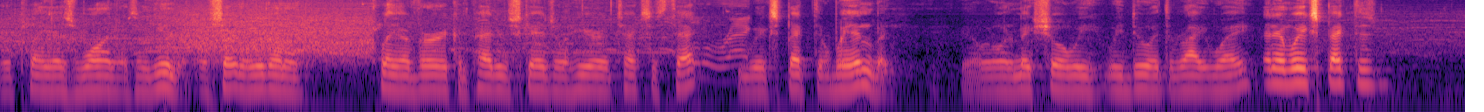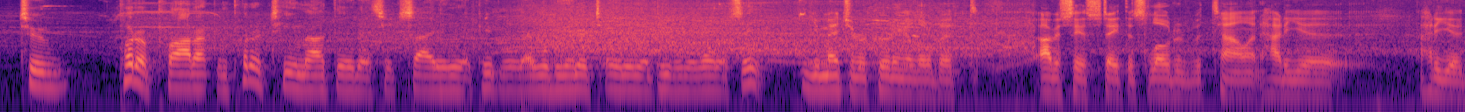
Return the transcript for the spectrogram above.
They play as one, as a unit. Well, certainly we're going to play a very competitive schedule here at Texas Tech. We expect to win, but you know, we want to make sure we, we do it the right way. And then we expect to, to put a product and put a team out there that's exciting, that people that will be entertaining, and people will want to see. You mentioned recruiting a little bit. Obviously, a state that's loaded with talent. How do you how do you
